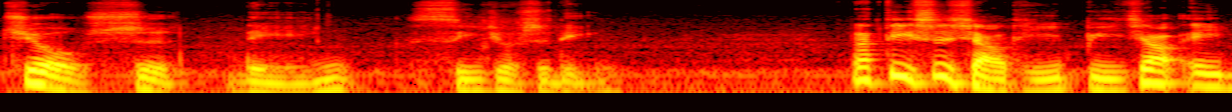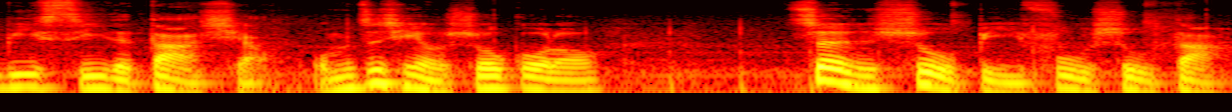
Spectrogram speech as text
就是零，C 就是零。那第四小题比较 a、b、c 的大小，我们之前有说过喽，正数比负数大。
